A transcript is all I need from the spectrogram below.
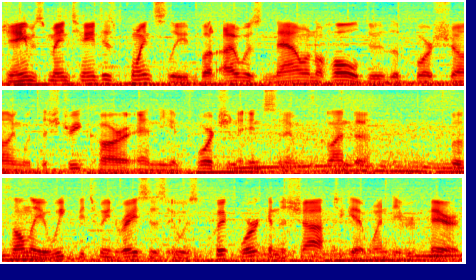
James maintained his points lead, but I was now in a hole due to the poor showing with the streetcar and the unfortunate incident with Glenda. With only a week between races, it was quick work in the shop to get Wendy repaired.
